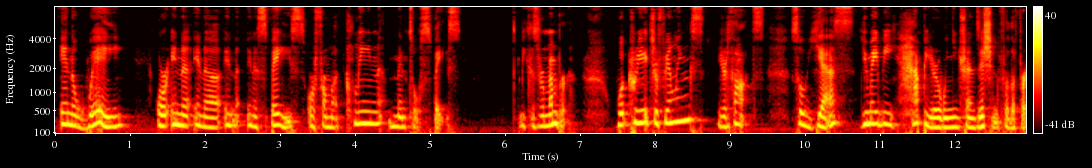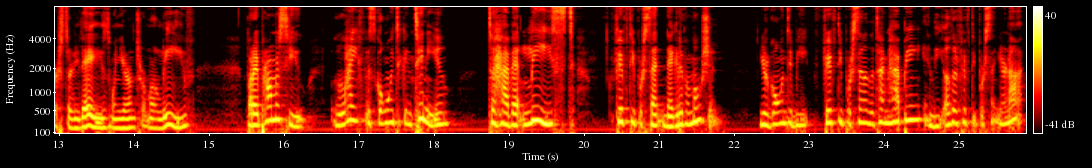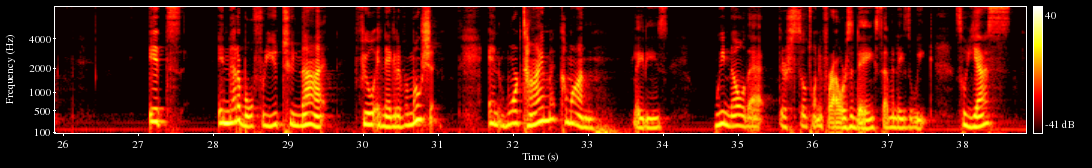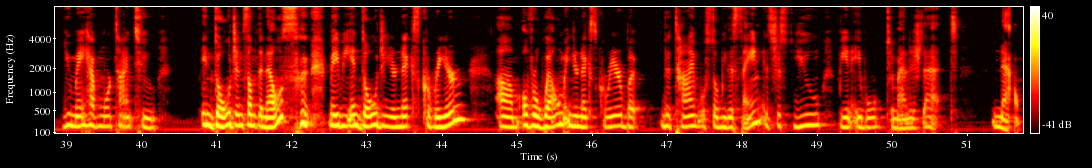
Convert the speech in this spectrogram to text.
in a way or in a in a in, in a space or from a clean mental space Because remember, what creates your feelings? Your thoughts. So, yes, you may be happier when you transition for the first 30 days when you're on terminal leave, but I promise you, life is going to continue to have at least 50% negative emotion. You're going to be 50% of the time happy and the other 50% you're not. It's inedible for you to not feel a negative emotion. And more time, come on, ladies. We know that there's still 24 hours a day, seven days a week. So, yes, you may have more time to indulge in something else, maybe indulge in your next career, um, overwhelm in your next career, but the time will still be the same. It's just you being able to manage that now.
